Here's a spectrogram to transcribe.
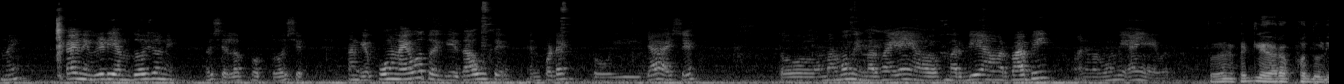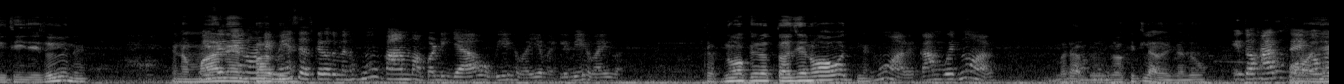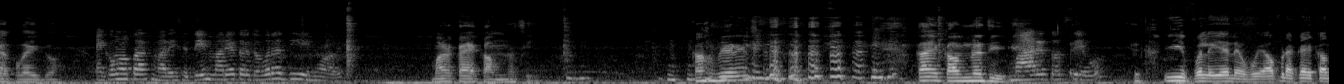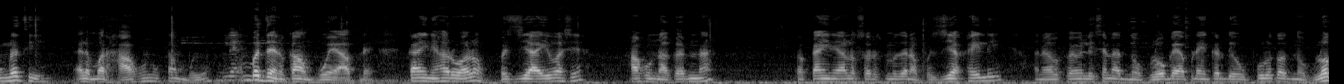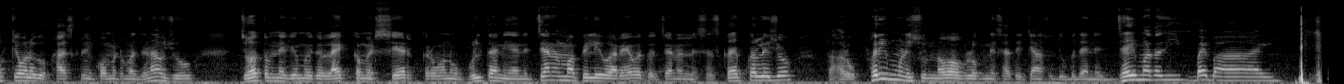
નહીં? કાંઈ નહીં વિડીયામાં જોજો ને. હશે લગભગ તો હશે. કારણ કે ફોન આવ્યો તો કે જવું છે એને પટેલ. તો એ જાય છે તો મારા મમ્મી મારા ભાઈ અહીંયા મારા બે મારા ભાભી અને મારા મમ્મી અહીંયા આવ્યા હતા તો એને કેટલી હરખ ફદુડી થઈ જાય જોયું ને? એના માને મેસેજ કર્યો તો મેં હું કામમાં પડી ગયા આવો બેહવા એમ એટલે બેહવા આવ્યા તો નો કર્યો તો હજે નો આવો જ ને? ન આવે કામ હોય તો નો આવે. બરાબર જો કેટલા વાગ્યા જો? એ તો સારું છે એક વાગ્યો. એ કમળ પાર્કમાં રહે છે દેહમાં રહેતો હોય તો વરદી ન આવે. મારે કાંઈ કામ નથી. કામ ફેરી કાંઈ કામ નથી. મારે તો સેવો ઈ ભલે એને હોય આપણે કાંઈ કામ નથી. એટલે મારે હાહુનું કામ હોય બધાનું કામ હોય આપણે. કાંઈ નહીં સારું હાલો, ભજીયા આવ્યા છે, હાહુના ઘરના. તો કાંઈ નહીં, હાલો, સરસ મજાના ભજીયા ખાઈ લઈ. અને હવે ફેમિલી છે ને, આજનો વ્લોગ આપણે કરી દેવું પૂરો. તો આજનો વ્લોગ કેવો લાગ્યો ખાસ કરીને કોમેન્ટમાં જણાવજો. જો તમને ગમ્યું હોય તો લાઇક કમેન્ટ શેર કરવાનું ભૂલતા નહીં. અને ચેનલમાં પહેલી વાર આવ્યા તો ચેનલને સબસ્ક્રાઈબ કરી લેજો. તો સારું ફરી મળીશું નવા વ્લોગની સાથે. ત્યાં સુધી બધાને જય માતાજી બાય બાય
